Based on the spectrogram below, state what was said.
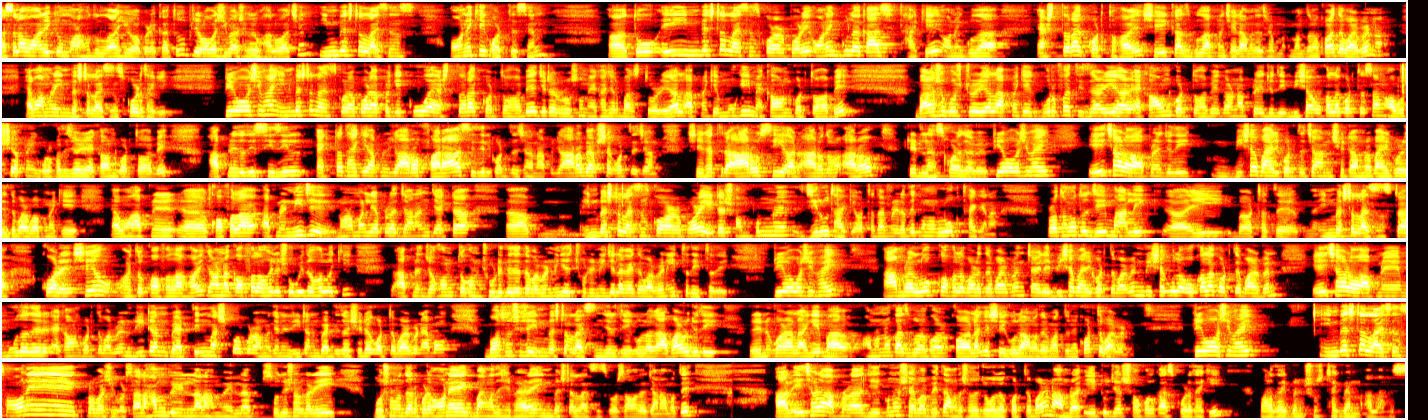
আসসালামু আলাইকুম রহমতুল্লাহি ওবরাকাতু প্রিয় প্রবাসী আশা করি ভালো আছেন। ইনভেস্টার লাইসেন্স অনেকে করতেছেন। তো এই ইনভেস্টার লাইসেন্স করার পরে অনেকগুলা কাজ থাকে, অনেকগুলা এশতরাক করতে হয়। সেই কাজগুলো আপনি চাইলে আমাদের মাধ্যমে করাতে পারবেন এবং আমরা ইনভেস্টার লাইসেন্স করে থাকি। প্রিয় প্রবাসী ভাই ইনভেস্টার লাইসেন্স করার পরে আপনাকে কুয়া এশতরাক করতে হবে, যেটা রসুন এক হাজার বাহাত্তর রিয়াল। আপনাকে মুহিম অ্যাকাউন্ট করতে হবে। বারোশো পঁয়ষট্টি রিয়াল আপনাকে গোরফা তিজারিয়ার অ্যাকাউন্ট করতে হবে। কারণ আপনি যদি ভিসা ওকালা করতে চান, অবশ্যই আপনাকে গোরফা তিজারির অ্যাকাউন্ট করতে হবে। আপনি যদি সিজিল একটা থাকে, আপনি যদি আরও ফারা সিজিল করতে চান, আপনি যদি আরও ব্যবসা করতে চান, সেক্ষেত্রে আরও সি আর আরও ধর- আরও ট্রেড লাইন্স করা যাবে। প্রিয় প্রবাসী ভাই, এছাড়াও আপনি যদি ভিসা বাহির করতে চান, সেটা আমরা বাহির করে দিতে পারব আপনাকে। এবং আপনি কফলা, আপনি নিজে নর্মালি আপনারা জানান যে একটা ইনভেস্টার লাইসেন্স করার পরে এটা সম্পূর্ণ জিরো থাকে। অর্থাৎ আপনার এটাতে কোনো লোক থাকে না। প্রথমত যে মালিক এই, অর্থাৎ ইনভেস্টর লাইসেন্সটা করে, সেও হয়তো কফলা হয়। কেননা কফলা হলে সুবিধা হলো কি, আপনি যখন তখন ছুটিতে যেতে পারবেন, নিজের ছুটি নিজে লাগাইতে পারবেন, ইত্যাদি ইত্যাদি। প্রিয় ভাই, আমরা লোক কফলা করাতে পারবেন, চাইলে ভিসা বাহির করতে পারবেন, ভিসাগুলো ওকালা করতে পারবেন। এছাড়াও আপনি মুদাদের অ্যাকাউন্ট করতে পারবেন রিটার্ন ব্যাট তিন মাস পর পর আমরা জানি রিটার্ন ব্যাট দিতে হয় সেটা করতে পারবেন। এবং বছর শেষে ইনভেস্টর লাইসেন্সের যেগুলো, আবারও যদি রেনু করা লাগে বা অন্যান্য কাজগুলো করা লাগে, সেগুলো আমাদের মাধ্যমে করতে পারবেন। প্রিয় প্রবাসী ভাই ইনভেস্টার লাইসেন্স অনেক প্রবাসী করছে। আলহামদুলিল্লাহ আলহামদুলিল্লাহ। সৌদি সরকার এই ঘোষণা দেওয়ার পরে অনেক বাংলাদেশি ভাইরা ইনভেস্টার লাইসেন্স করছে আমাদের জানা মতে আর এছাড়া আপনারা যে কোনো সেবা পেতে আমাদের সাথে যোগাযোগ করতে পারেন। আমরা এ টু জেড সকল কাজ করে থাকি। ভালো থাকবেন, সুস্থ থাকবেন। আল্লাহ হাফেজ।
